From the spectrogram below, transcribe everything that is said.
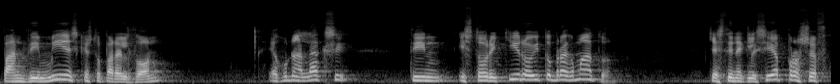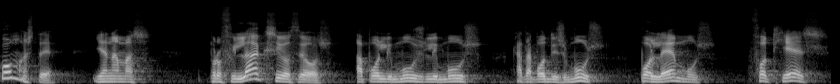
Πανδημίες και στο παρελθόν έχουν αλλάξει την ιστορική ροή των πραγμάτων. Και στην Εκκλησία προσευχόμαστε για να μας προφυλάξει ο Θεός από λοιμούς, λοιμούς, καταποντισμούς, πολέμους, φωτιές,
